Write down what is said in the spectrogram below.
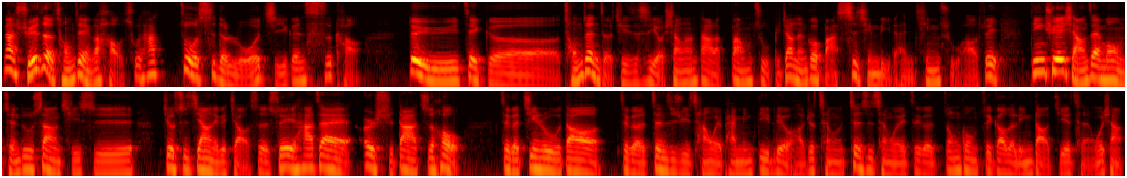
那学者从政有个好处，他做事的逻辑跟思考，对于这个从政者其实是有相当大的帮助，比较能够把事情理得很清楚哈。所以丁薛祥在某种程度上其实就是这样的一个角色，所以他在二十大之后，这个进入到这个政治局常委排名第六哈，就成为正式成为这个中共最高的领导阶层。我想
